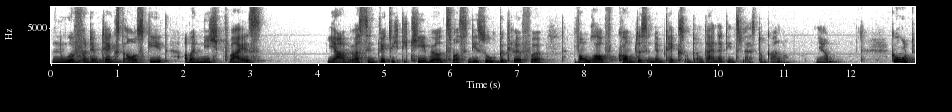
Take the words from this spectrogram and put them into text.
nur von dem Text ausgeht, aber nicht weiß, ja, was sind wirklich die Keywords, was sind die Suchbegriffe, worauf kommt es in dem Text und an deiner Dienstleistung an. Ja? Gut.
